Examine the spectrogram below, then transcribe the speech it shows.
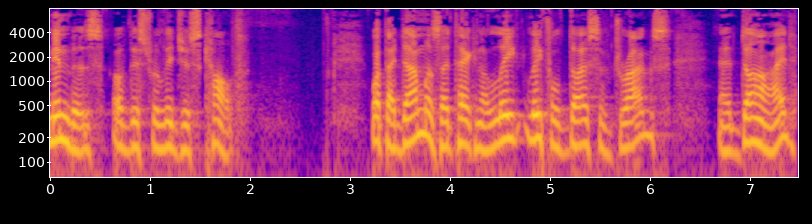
members of this religious cult. What they'd done was they'd taken a lethal dose of drugs, uh, died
